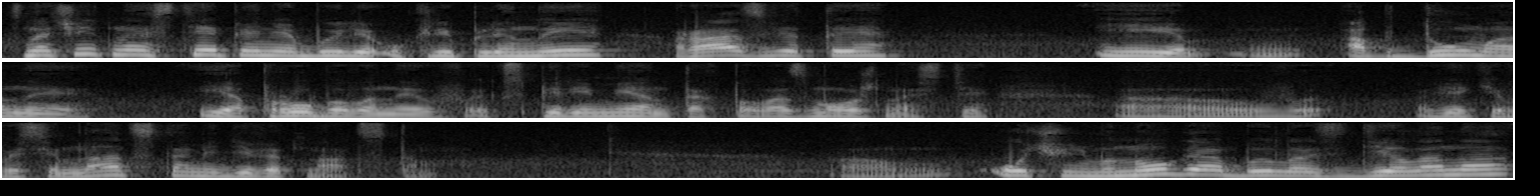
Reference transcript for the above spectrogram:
в значительной степени были укреплены, развиты и обдуманы и опробованы в экспериментах по возможности а, в веке 18 и 19. Э, очень многое было сделано,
